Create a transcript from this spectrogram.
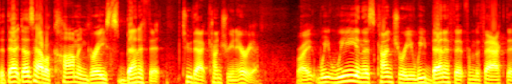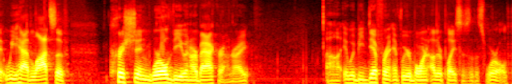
that that does have a common grace benefit to that country and area, right? We, we in this country, we benefit from the fact that we had lots of Christian worldview in our background, right? Uh, it would be different if we were born other places of this world.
